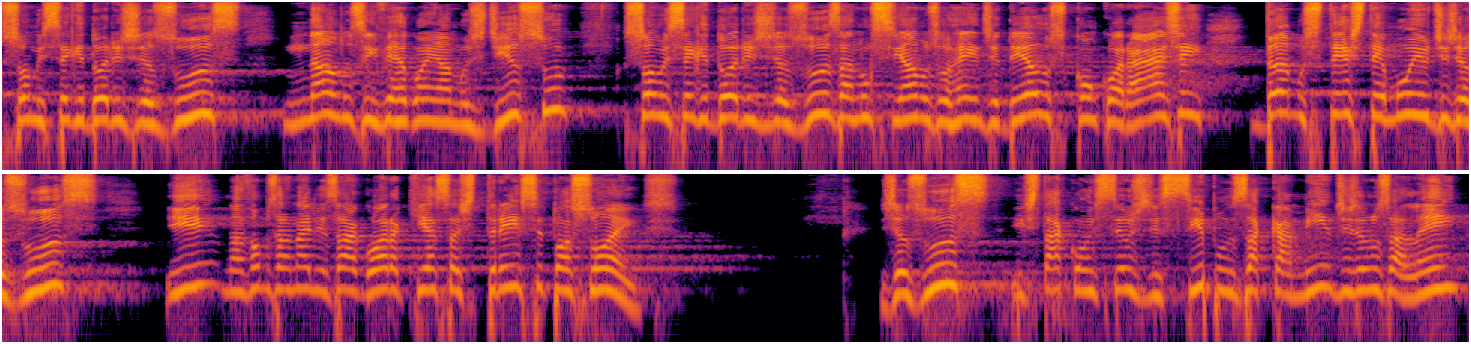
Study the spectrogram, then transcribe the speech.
Somos seguidores de Jesus, não nos envergonhamos disso, somos seguidores de Jesus, anunciamos o reino de Deus com coragem, damos testemunho de Jesus e nós vamos analisar agora aqui essas três situações. Jesus está com os seus discípulos a caminho de Jerusalém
